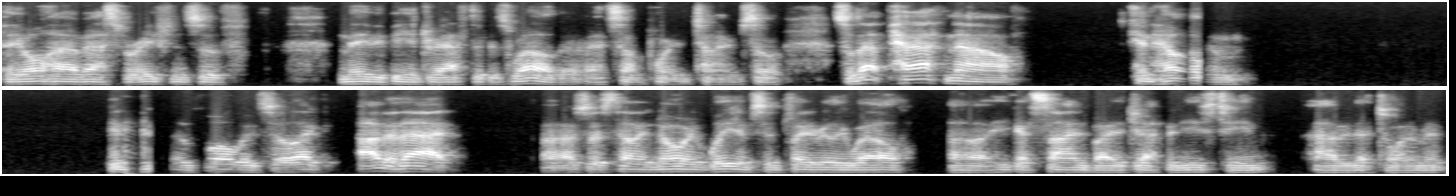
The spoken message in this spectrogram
they all have aspirations of maybe being drafted as well there at some point in time. So so that path now can help them can help them forward. So like out of that, uh, as I was telling Noah Williamson played really well. Uh, he got signed by a Japanese team out of that tournament.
